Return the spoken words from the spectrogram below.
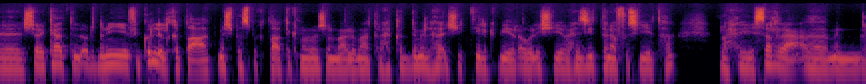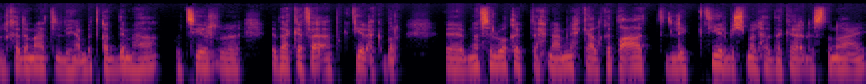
آه، الشركات الأردنية في كل القطاعات مش بس بقطاع تكنولوجيا المعلومات رح يقدم لها شيء كتير كبير أول شيء رح يزيد تنافسيتها رح يسرع آه، من الخدمات اللي عم بتقدمها وتصير ذا كفاءة كتير أكبر بنفس الوقت إحنا عم نحكي على القطاعات اللي كثير بيشملها الذكاء الاصطناعي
